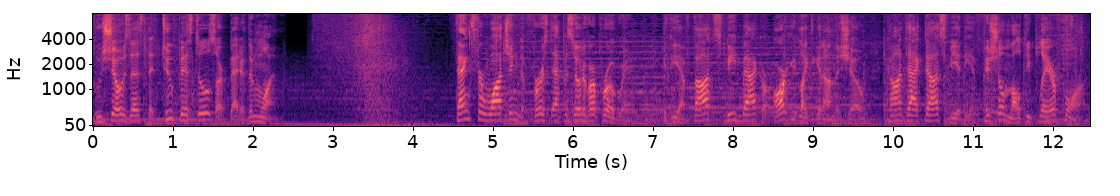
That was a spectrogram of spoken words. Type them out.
who shows us that two pistols are better than one. Thanks for watching the first episode of our program. If you have thoughts, feedback, or art you'd like to get on the show, contact us via the official multiplayer forum.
